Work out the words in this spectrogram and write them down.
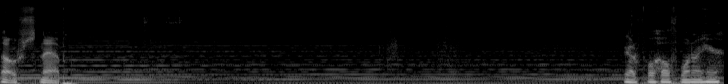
Oh, snap. I got a full health one right here.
